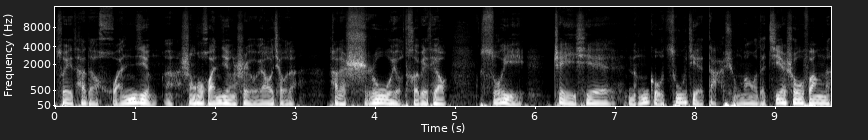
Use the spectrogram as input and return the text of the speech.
所以它的环境啊，生活环境是有要求的，它的食物又特别挑，所以。这些能够租借大熊猫的接收方呢，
